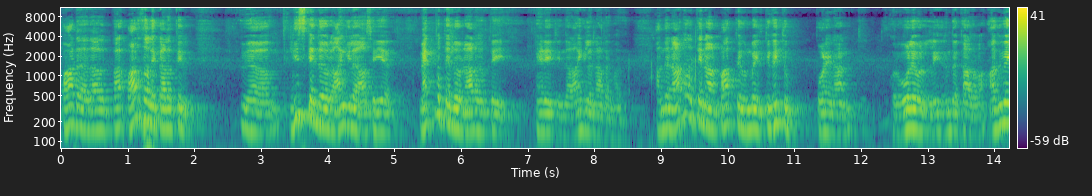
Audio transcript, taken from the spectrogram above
பாட அதாவது பா- பாடசாலை காலத்தில் லிஸ்க் என்ற ஒரு ஆங்கில ஆசிரியர் மேக்பத் என்ற ஒரு நாடகத்தை மேடையிட்டிருந்தார் ஆங்கில நாடகம் அது. அந்த நாடகத்தை நான் பார்த்து உண்மையில் திகைத்து போனேன் நான். ஒரு ஓலைவரில் இருந்த காலம். அதுவே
